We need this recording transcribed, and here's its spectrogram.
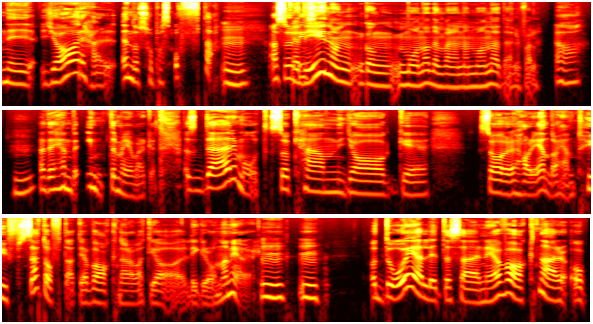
ni gör det här ändå så pass ofta. Mm. Alltså, Ja det är ju någon gång månaden varannan månad i alla fall. ja. Mm. Ja, det hände inte mig och Marcus. Alltså, däremot så kan jag, eh, så har det ändå hänt hyfsat ofta att jag vaknar av att jag ligger och onanerar. Mm. Mm. Och då är jag lite så här när jag vaknar, och,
